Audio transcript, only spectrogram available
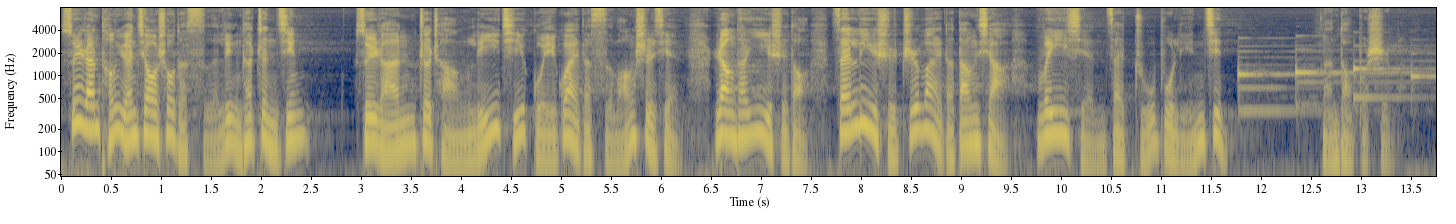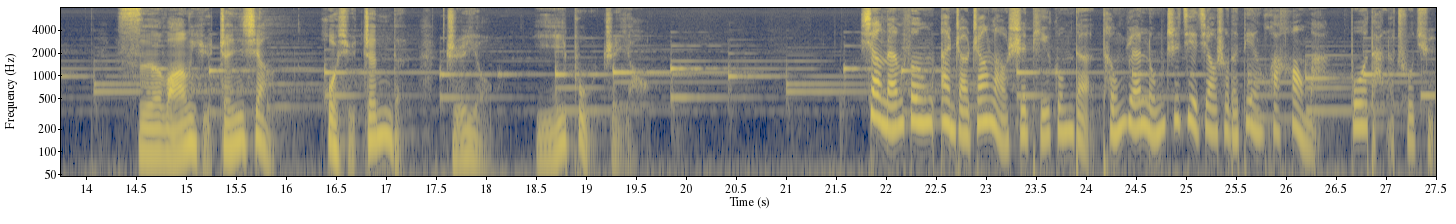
虽然藤原教授的死令他震惊，虽然这场离奇鬼怪的死亡事件让他意识到，在历史之外的当下，危险在逐步临近，难道不是吗？死亡与真相，或许真的只有一步之遥。向南风按照张老师提供的藤原龙之介教授的电话号码拨打了出去。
